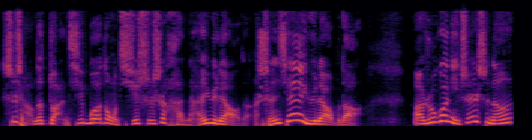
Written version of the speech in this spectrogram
市场的短期波动其实是很难预料的，神仙也预料不到啊。如果你真是能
